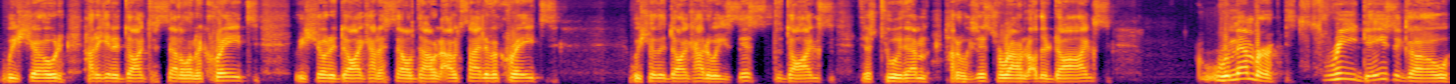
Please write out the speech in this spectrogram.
We showed how to get a dog to settle in a crate. We showed a dog how to settle down outside of a crate. We show the dog how to exist, the dogs, there's two of them, how to exist around other dogs remember three days ago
